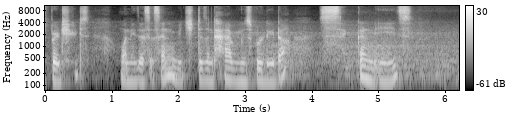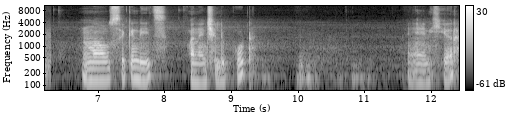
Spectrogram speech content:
spreadsheets. One is ssn which doesn't have useful data. Second is now second is financial report. And here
